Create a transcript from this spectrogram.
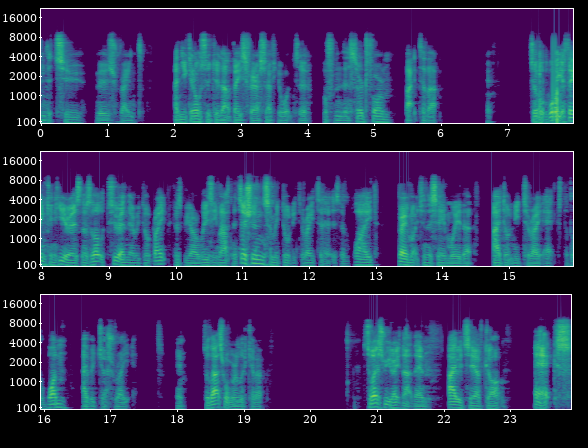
and the 2 moves round. And you can also do that vice versa if you want to go from the surd form back to that. Okay. So what you're thinking here is there's a little 2 in there we don't write because we are lazy mathematicians and we don't need to write it as implied, very much in the same way that I don't need to write x to the 1, I would just write x. Okay. So that's what we're looking at. So let's rewrite that then. I would say I've got x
